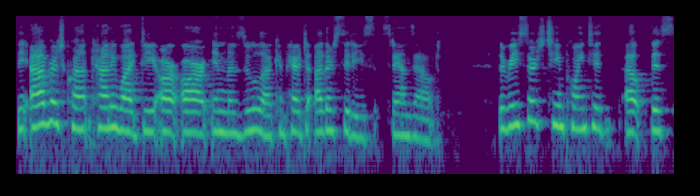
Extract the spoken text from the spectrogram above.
the average countywide DRR in Missoula compared to other cities stands out. The research team pointed out this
